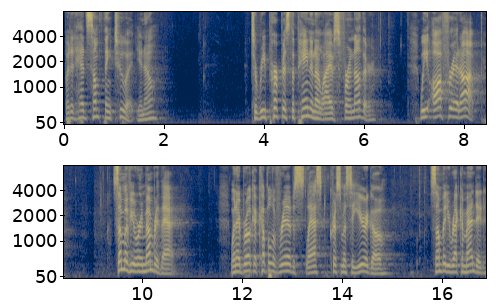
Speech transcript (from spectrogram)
but it had something to it, you know? To repurpose the pain in our lives for another. We offer it up. Some of you remember that. When I broke a couple of ribs last Christmas a year ago, somebody recommended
